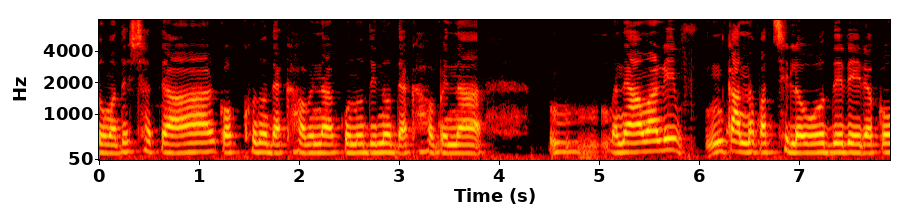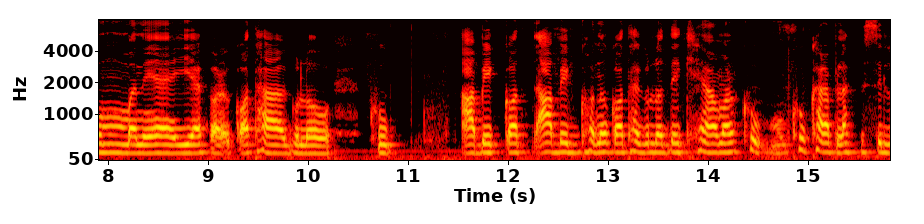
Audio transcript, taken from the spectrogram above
তোমাদের সাথে আর কখনো দেখা হবে না কোনো দিনও দেখা হবে না। মানে আমারই কান্না পাচ্ছিল, ওদের এরকম মানে ইয়া কথাগুলো খুব আবেগ আবেগ ঘন কথাগুলো দেখে আমার খুব খুব খারাপ লাগতেছিল।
